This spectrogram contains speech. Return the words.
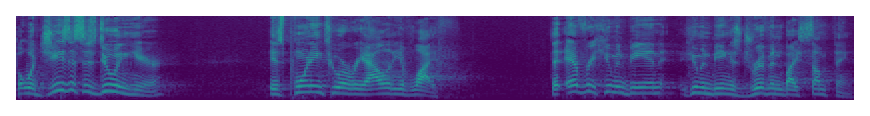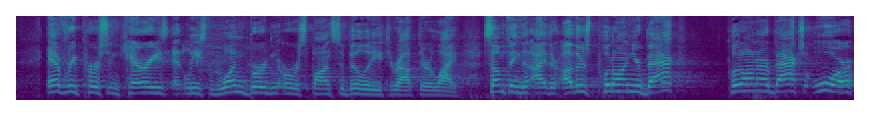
but what Jesus is doing here is pointing to a reality of life. That every human being, human being is driven by something. Every person carries at least one burden or responsibility throughout their life. Something that either others put on your back, put on our backs, or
